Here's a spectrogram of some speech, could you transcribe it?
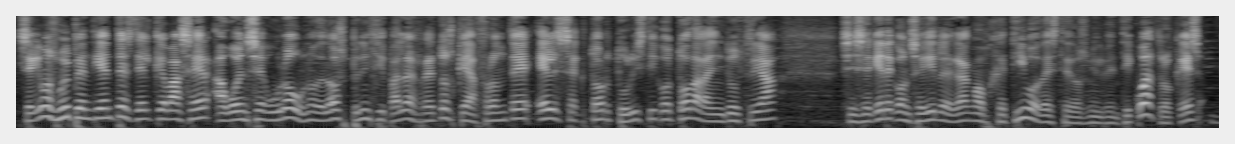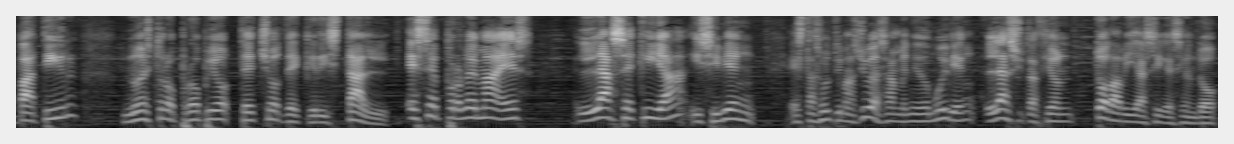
seguimos muy pendientes del que va a ser, a buen seguro, uno de los principales retos que afronte el sector turístico, toda la industria si se quiere conseguir el gran objetivo de este 2024, que es batir nuestro propio techo de cristal. Ese problema es la sequía y si bien estas últimas lluvias han venido muy bien, la situación todavía sigue siendo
